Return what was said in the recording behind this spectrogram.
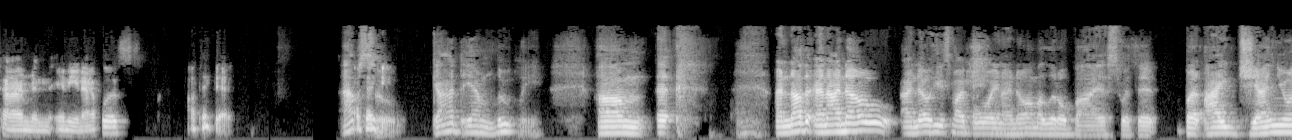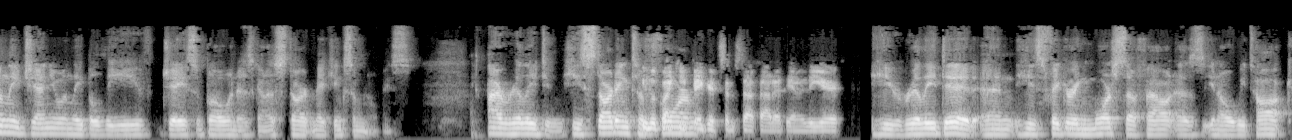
time in Indianapolis, I'll take that. Absolutely, goddamn lootly. Um, uh, another, and I know, I know he's my boy, and I know I'm a little biased with it, but I genuinely, genuinely believe Jase Bowen is going to start making some noise. I really do. He's starting to. He looked form, like he figured some stuff out at the end of the year. He really did, and he's figuring more stuff out as you know we talk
